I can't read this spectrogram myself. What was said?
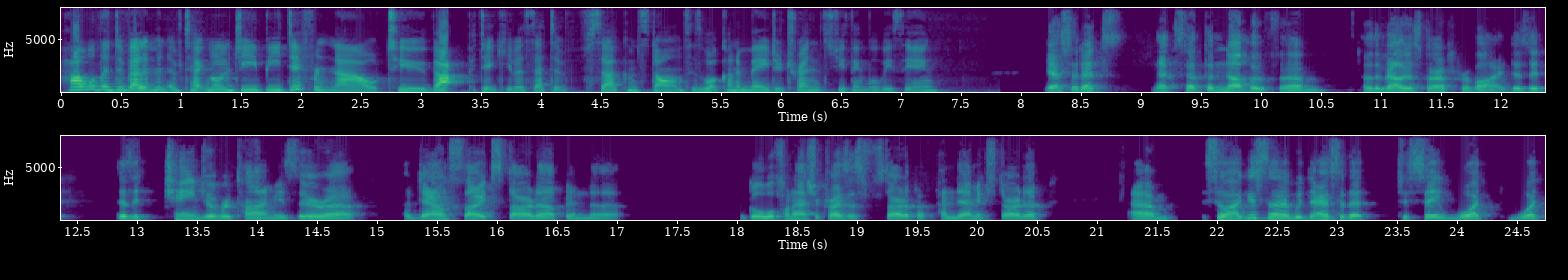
how will the development of technology be different now to that particular set of circumstances? What kind of major trends do you think we'll be seeing? Yeah, so that's that's at the nub of um, of the value startups provide. Does it does it change over time? Is there a, a downside startup and a global financial crisis startup, a pandemic startup? Um, so I guess I would answer that to say what what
